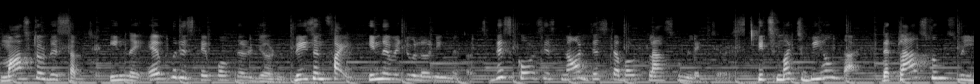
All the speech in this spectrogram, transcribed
master this subject in the every step of their journey. Reason 5. Innovative learning methods. This course is not just about classroom lectures. It's much beyond that. The classrooms will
